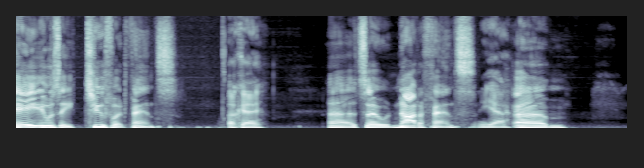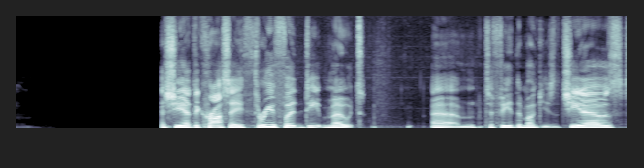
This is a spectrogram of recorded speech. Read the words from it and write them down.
a it was a two foot fence, okay. uh, so not a fence. Yeah. Um, she had to cross a three foot deep moat um, to feed the monkeys the Cheetos,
